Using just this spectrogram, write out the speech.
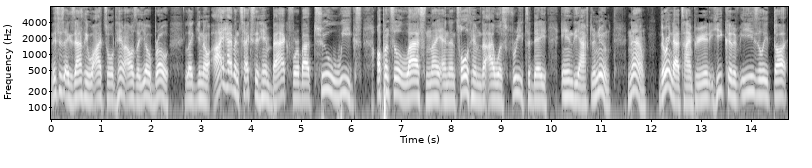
this is exactly what I told him. I was like, yo, bro, like, you know, I haven't texted him back for about two weeks up until last night and then told him that I was free today in the afternoon. Now, during that time period, he could have easily thought,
